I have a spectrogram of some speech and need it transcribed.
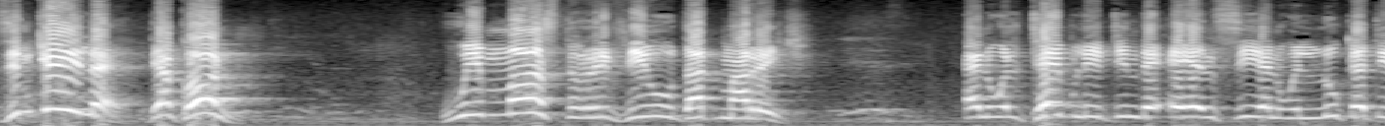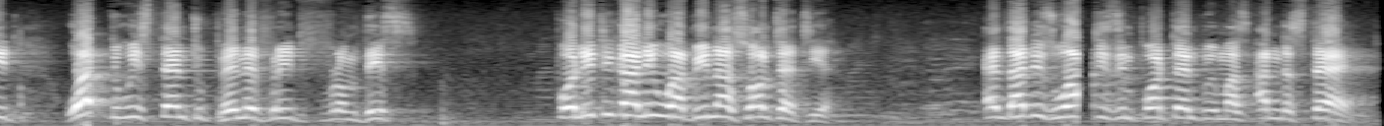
Zimkile, they are gone. We must review that marriage and we'll table it in the ANC and we'll look at it. What do we stand to benefit from this? Politically, we are being assaulted here. And that is what is important we must understand.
